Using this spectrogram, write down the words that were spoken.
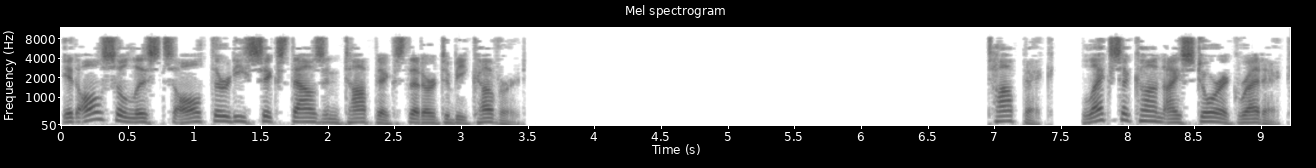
It also lists all 36,000 topics that are to be covered. Lexicon Istoric Retic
